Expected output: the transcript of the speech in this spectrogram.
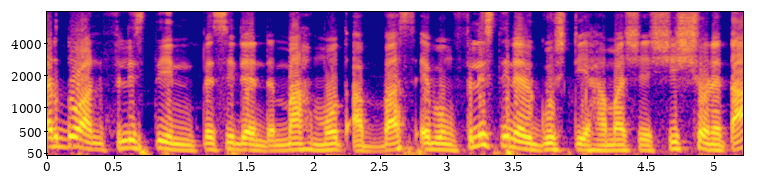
এরদোয়ান, ফিলিস্তিন প্রেসিডেন্ট মাহমুদ আব্বাস এবং ফিলিস্তিনের গোষ্ঠী হামাসের শীর্ষ নেতা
